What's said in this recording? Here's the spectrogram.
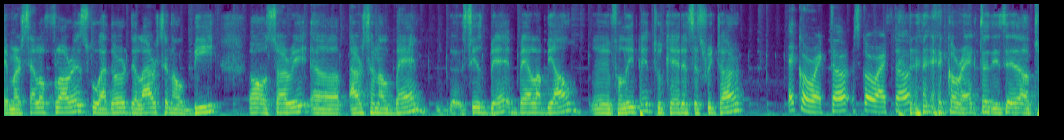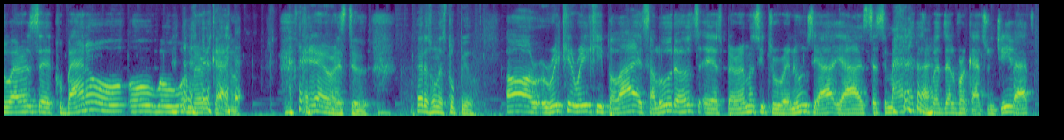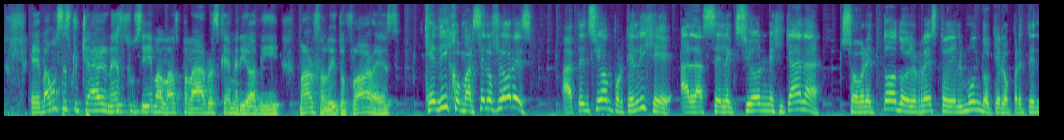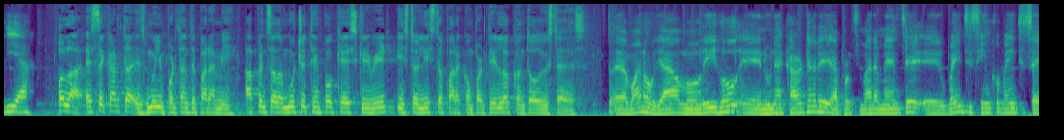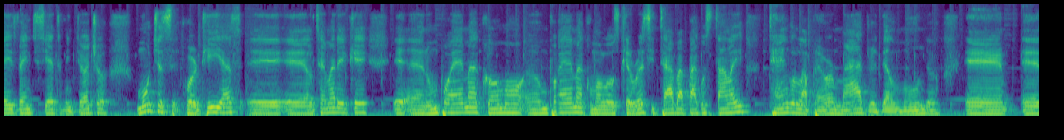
Marcelo Flores, jugador del Arsenal B, oh sorry, Arsenal B, CIS B, Bella Bial, Felipe, tú que eres escritor. Es correcto, es correcto. es correcto, dice, ¿tú eres eh, cubano o, americano? ¿Qué eres tú? Eres un estúpido. Oh, Ricky Ricky Peláez, saludos. Eh, esperemos si tu renuncia ya esta semana después del fracaso en Chivas. Eh, vamos a escuchar en exclusiva las palabras que me dio a mí Marcelito Flores. ¿Qué dijo Marcelo Flores? Atención, porque elige a la selección mexicana sobre todo el resto del mundo que lo pretendía. Hola, esta carta es muy importante para mí. Ha pensado mucho tiempo que escribir y estoy listo para compartirlo con todos ustedes. Eh, bueno, ya lo dijo en una carta de aproximadamente 25, 26, 27, 28, muchas cuartillas. Eh, eh, el tema de que en un poema como un poema como los que recitaba Paco Stanley, tengo la peor madre del mundo.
